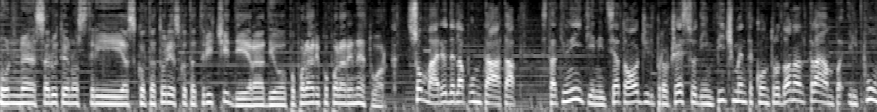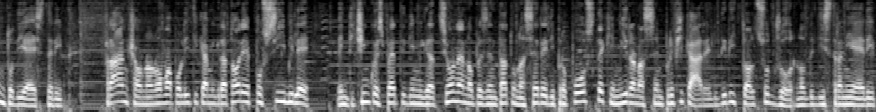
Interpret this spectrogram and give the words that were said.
Un saluto ai nostri ascoltatori e ascoltatrici di Radio Popolare Popolare Network. Sommario della puntata. Stati Uniti è iniziato oggi il processo di impeachment contro Donald Trump, il punto di esteri. Francia, una nuova politica migratoria è possibile. 25 esperti di immigrazione hanno presentato una serie di proposte che mirano a semplificare il diritto al soggiorno degli stranieri.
